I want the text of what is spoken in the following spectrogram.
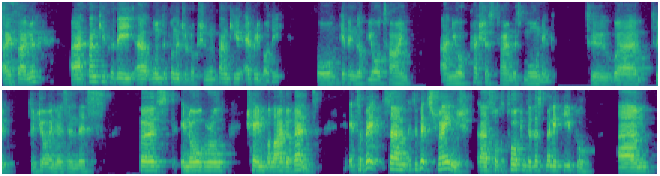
Hi, Simon. Uh, thank you for the uh, wonderful introduction, and thank you everybody for giving up your time and your precious time this morning to uh, to to join us in this first inaugural Chamber Live event it's a bit um, it's a bit strange uh, sort of talking to this many people um,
